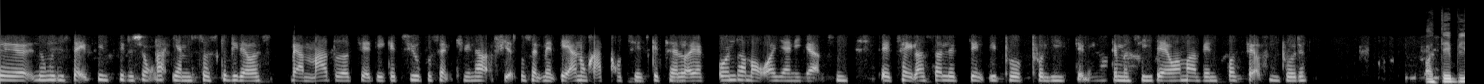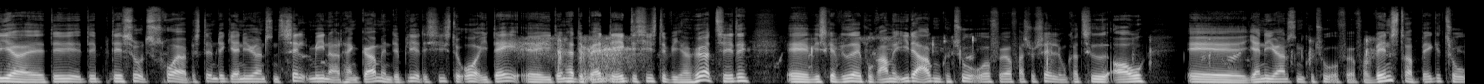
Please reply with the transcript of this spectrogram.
øh, nogle af de statslige institutioner, jamen så skal vi da også være meget bedre til, at det ikke er 20 procent kvinder og 80 procent mænd. Det er nogle ret groteske tal, og jeg undrer mig over, at Janne Jørgensen øh, taler så lidt sindigt på, på ligestilling. Det må sige, det er jo meget, at Venstre ser sådan på det. Og det bliver, øh, det, det, det så, tror jeg bestemt ikke, Janne Jørgensen selv mener, at han gør, men det bliver det sidste ord i dag øh, i den her debat. Det er ikke det sidste, vi har hørt til det. Øh, vi skal videre i programmet. Ida Augen, kulturordfører fra Socialdemokratiet, og øh, Janne Jørgensen, kulturordfører fra Venstre. Begge to,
